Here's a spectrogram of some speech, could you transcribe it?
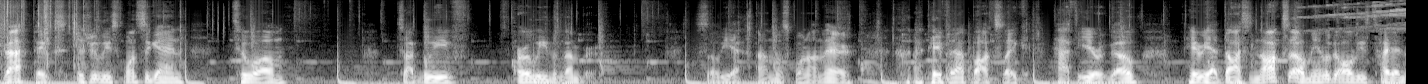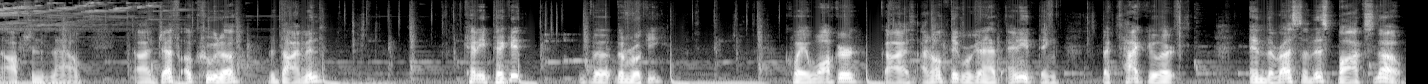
Draft Picks is released once again to, um, to I believe, early November. So yeah, I don't know what's going on there. I paid for that box like half a year ago. Here we had Dawson Knox. Oh man, look at all these tight end options now. Uh, Jeff Okudah, the diamond. Kenny Pickett, the, the rookie. Quay Walker. Guys, I don't think we're going to have anything spectacular in the rest of this box. No.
